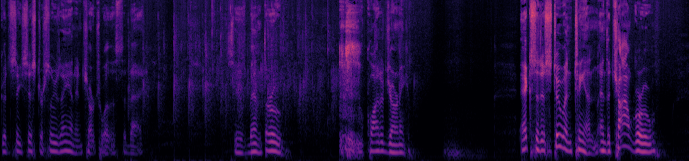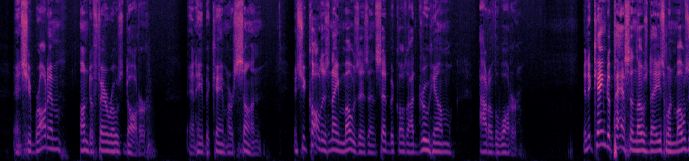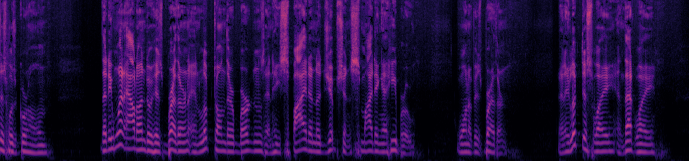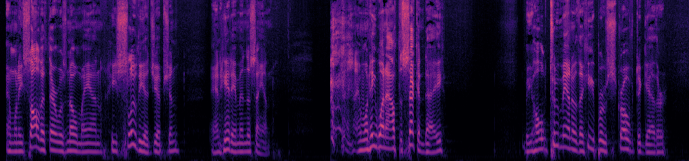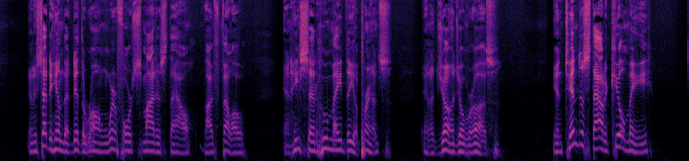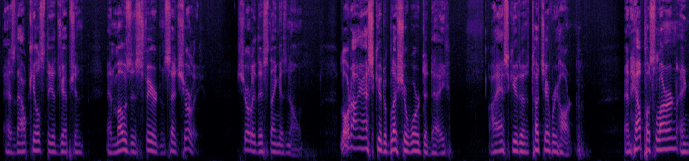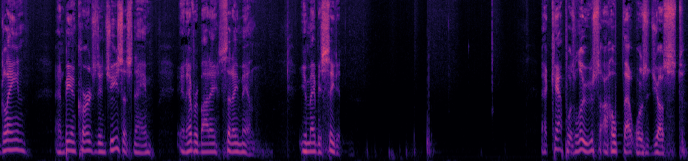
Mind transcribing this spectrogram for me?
It's good to see Sister Suzanne in church with us today. She's been through quite a journey. Exodus 2 and 10. And the child grew, and she brought him unto Pharaoh's daughter, and he became her son. And she called his name Moses and said, Because I drew him out of the water. And it came to pass in those days when Moses was grown that he went out unto his brethren and looked on their burdens, and he spied an Egyptian smiting a Hebrew, one of his brethren. And he looked this way and that way, and when he saw that there was no man, he slew the Egyptian and hid him in the sand. and when he went out the second day, behold, two men of the Hebrews strove together. And he said to him that did the wrong, Wherefore smitest thou thy fellow. And he said, Who made thee a prince and a judge over us? Intendest thou to kill me as thou killest the Egyptian? And Moses feared and said, Surely, surely this thing is known. Lord, I ask you to bless your word today. I ask you to touch every heart and help us learn and glean and be encouraged in Jesus' name. And everybody said, Amen. You may be seated. That cap was loose. I hope that was just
